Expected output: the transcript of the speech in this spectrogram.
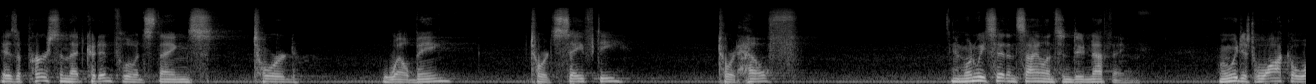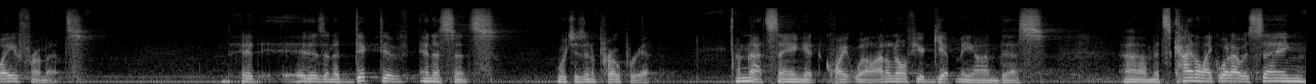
is a person that could influence things toward well being, toward safety, toward health. And when we sit in silence and do nothing, when we just walk away from it, it, it is an addictive innocence which is inappropriate. I'm not saying it quite well. I don't know if you get me on this. Um, it's kind of like what I was saying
